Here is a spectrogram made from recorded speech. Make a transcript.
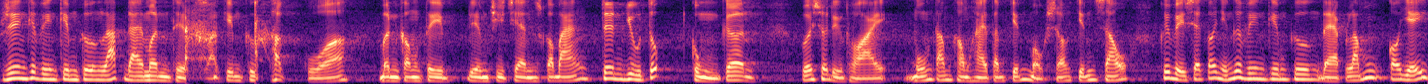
Riêng cái viên kim cương lab diamond thì là loại kim cương thật của bên công ty DMG Gems có bán trên YouTube cùng kênh với số điện thoại 4802891696 quý vị sẽ có những cái viên kim cương đẹp lắm, có giấy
